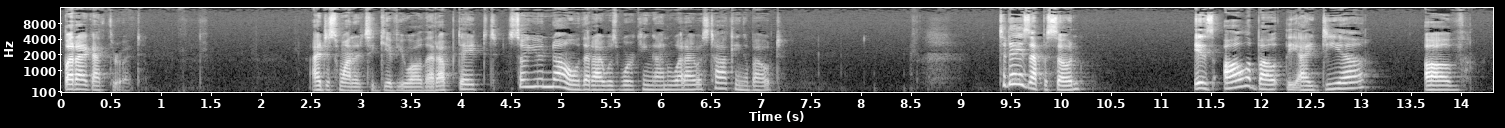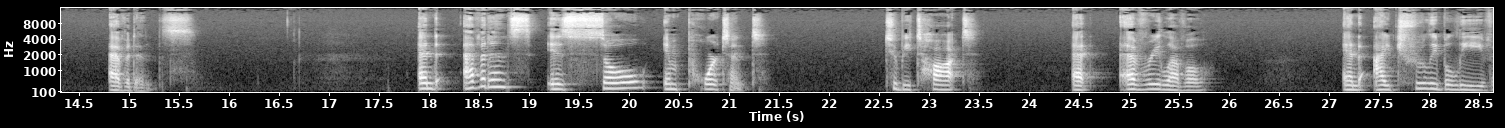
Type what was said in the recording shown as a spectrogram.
But I got through it. I just wanted to give you all that update so you know that I was working on what I was talking about. Today's episode is all about the idea of evidence. And evidence is so important to be taught at every level, and I truly believe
